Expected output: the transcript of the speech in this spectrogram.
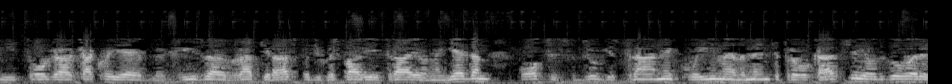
i toga kako je kriza, vrat i raspad Jugoslavije trajao na jedan potez s druge strane koji ima elemente provokacije i odgovore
